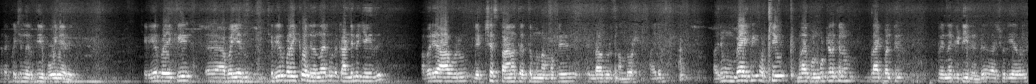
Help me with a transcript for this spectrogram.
ഇടയ്ക്ക് വെച്ച് നിർത്തി പോയിനത് ചെറിയൊരു ബ്രേക്ക് അപയ ചെറിയൊരു ബ്രേക്ക് വന്നു എന്നാലും ഇവിടെ കണ്ടിന്യൂ ചെയ്ത് അവർ ആ ഒരു ലക്ഷ്യസ്ഥാനത്ത് എത്തുമ്പോൾ നമുക്ക് ഉണ്ടാകുന്ന ഒരു സന്തോഷം. അതിലും അതിന് മുമ്പേ ആയിട്ട് കുറച്ച് നമ്മളെ പെൺകുട്ടികൾക്കെല്ലാം ബ്ലാക്ക് ബെൽറ്റ് പിന്നെ കിട്ടിയിട്ടുണ്ട്. അശ്വതി അതുപോലെ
